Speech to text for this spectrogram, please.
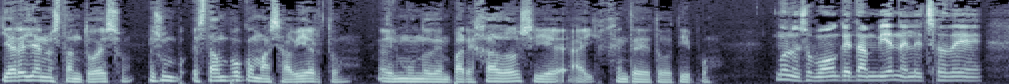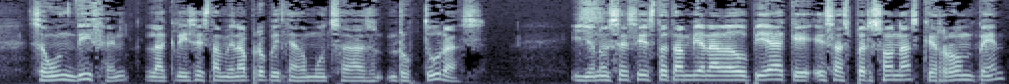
y ahora ya no es tanto eso. Es un, está un poco más abierto el mundo de emparejados y hay gente de todo tipo. Bueno, supongo que también el hecho de, según dicen, la crisis también ha propiciado muchas rupturas. Y yo no sé si esto también ha dado pie a que esas personas que rompen,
